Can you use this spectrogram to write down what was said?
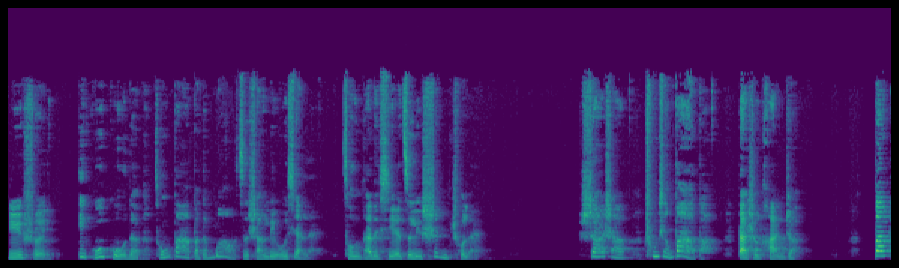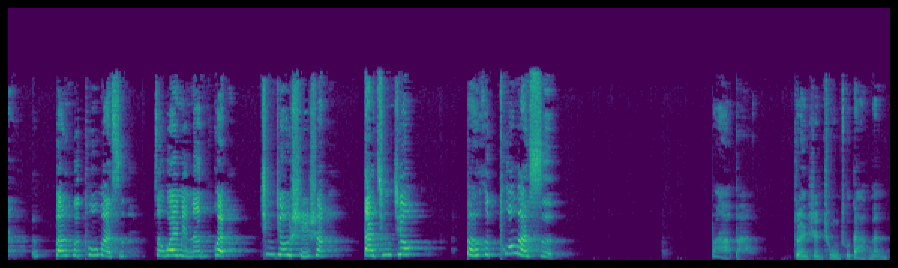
雨水。一股股的从爸爸的帽子上流下来，从他的鞋子里渗出来。莎莎冲向爸爸，大声喊着：“班班和托马斯在外面那块青礁石上，大青礁！班和托马斯！”爸爸转身冲出大门，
